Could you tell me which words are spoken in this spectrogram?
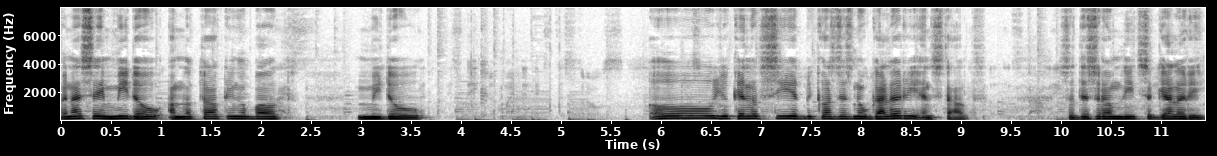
When I say Mido, I'm not talking about Mido. Oh, you cannot see it because there's no gallery installed. So this room needs a gallery.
